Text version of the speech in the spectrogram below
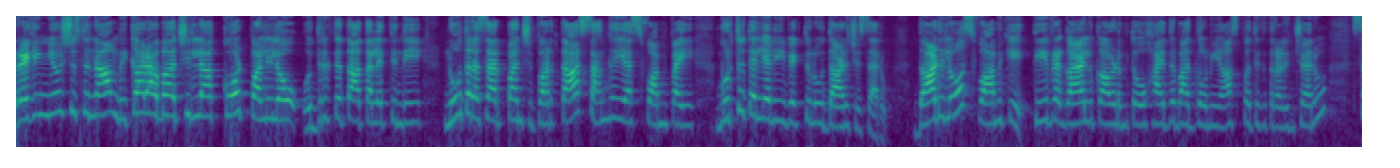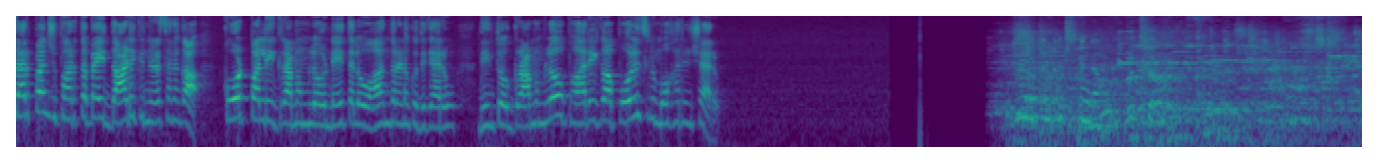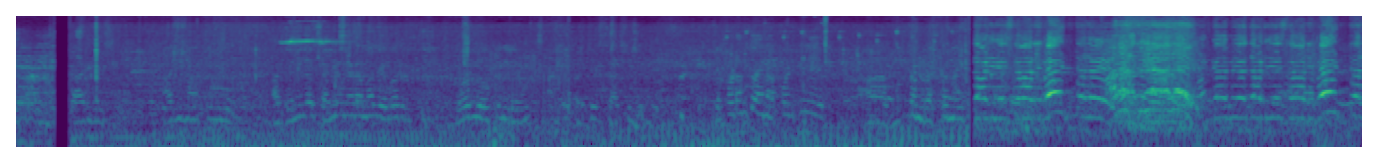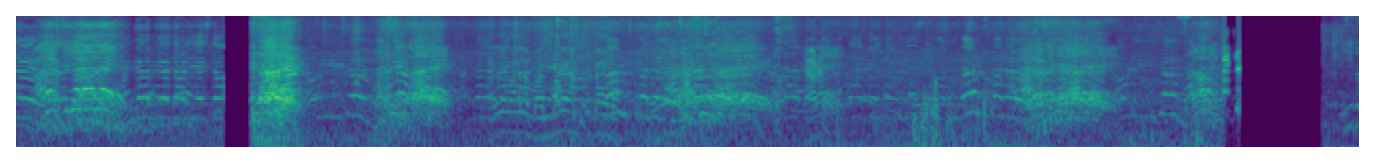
Breaking news చూస్తున్నాం. వికారాబాద్ జిల్లా కోట్పల్లిలో ఉద్రిక్తత తలెత్తింది. నూతన సర్పంచ్ భర్త సంగయ్య స్వామిపై గుర్తు తెలియని వ్యక్తులు దాడి చేశారు. దాడిలో స్వామికి తీవ్ర గాయాలు కావడంతో హైదరాబాద్లోని ఆసుపత్రికి తరలించారు. సర్పంచ్ భర్తపై దాడికి నిరసనగా కోట్పల్లి గ్రామంలో నేతలు ఆందోళనకు దిగారు. దీంతో గ్రామంలో భారీగా పోలీసులు మోహరించారు. వల్ల ఎవరు డోర్లు ఓపెన్ లేవు. వచ్చేసి సాక్షి. చెప్పడంతో ఆయన అప్పటికే మొత్తం రక్తం దాడి చేసిన వారిని వెంటనే! సంఘం మీద దాడి చేసిన వారిని వెంటనే సంఘం మీద దాడి చేసిన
